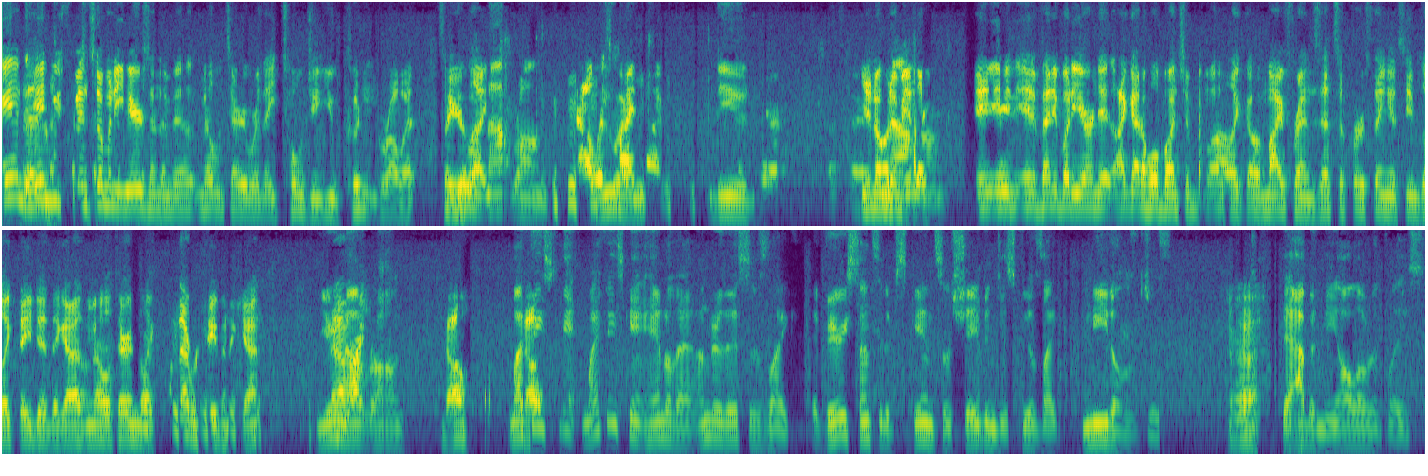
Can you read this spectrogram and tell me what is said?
And and you spent so many years in the military where they told you you couldn't grow it, so you're you like, not wrong, now it's you my are- time. dude. You know what I mean? Like, wrong. And, and if anybody earned it, I got a whole bunch of uh, like uh, my friends. That's the first thing it seems like they did. They got out of the military and like, I'm never shaving again. You're not like- wrong. No, My No. face can't. My face can't handle that. Under this is like a very sensitive skin, so shaving just feels like needles just Ugh. stabbing me all over the place.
